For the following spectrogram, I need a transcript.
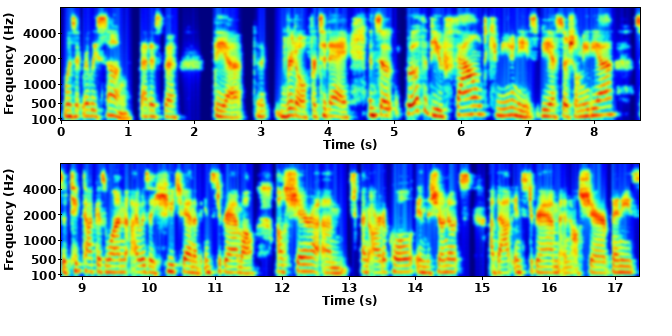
was it really sung? That is the, the, uh, the riddle for today. And so both of you found communities via social media. So TikTok is one. I was a huge fan of Instagram. I'll, I'll share a, um, an article in the show notes about Instagram and I'll share Benny's.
